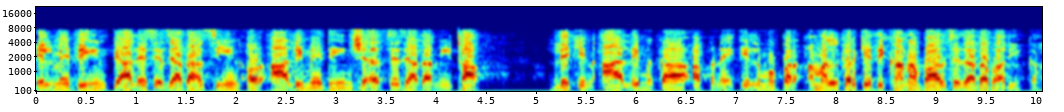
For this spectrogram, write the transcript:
इल्म दीन प्याले से ज़्यादा हसीन और आलिम दीन शहद से ज़्यादा मीठा। लेकिन आलिम का अपने इल्म पर अमल करके दिखाना बाल से ज़्यादा बारीक का।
